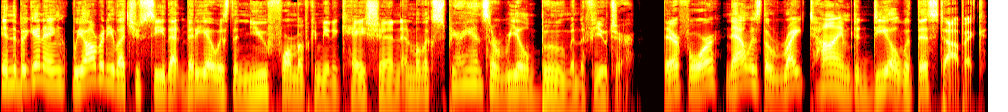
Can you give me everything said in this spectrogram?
In the beginning, we already let you see that video is the new form of communication and will experience a real boom in the future. Therefore, now is the right time to deal with this topic.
